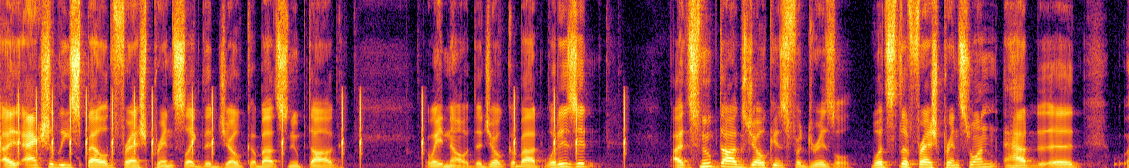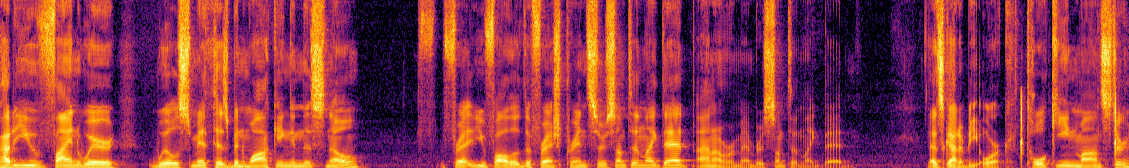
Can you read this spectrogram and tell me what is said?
I actually spelled Fresh Prince like the joke about Snoop Dogg. Wait, no, the joke about what is it? Uh, Snoop Dogg's joke is for Drizzle. What's the Fresh Prince one? How uh, how do you find where Will Smith has been walking in the snow? Fre you follow the Fresh Prince or something like that? I don't remember something like that. That's got to be Orc. Tolkien monster.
